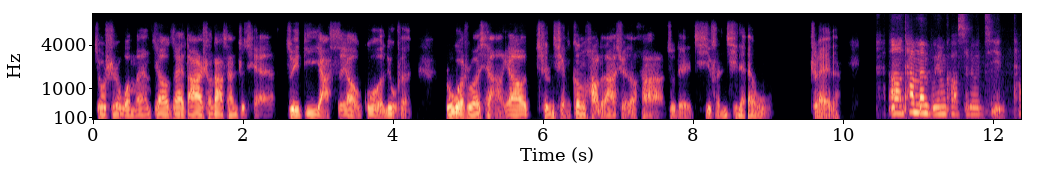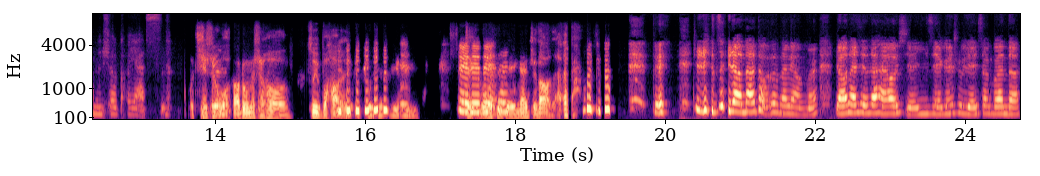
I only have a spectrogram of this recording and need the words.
就是我们要在大二升大三之前，最低雅思要过六分。如果说想要申请更好的大学的话，就得七分、七点五之类的。嗯，他们不用考四六级，他们需要考雅思。我其实我高中的时候最不好的就是数学和英语，对对对，这个我姐姐应该知道的。对，这是最让他头疼的两门。然后他现在还要学一些跟数学相关的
